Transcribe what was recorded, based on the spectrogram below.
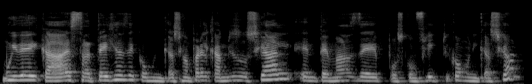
muy dedicada a estrategias de comunicación para el cambio social en temas de posconflicto y comunicación.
